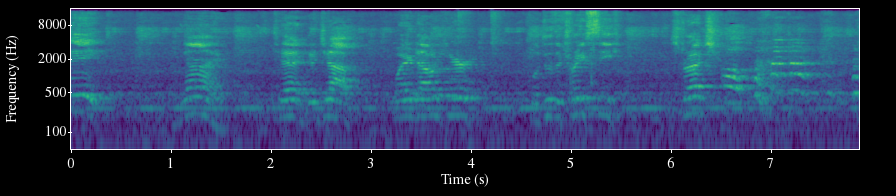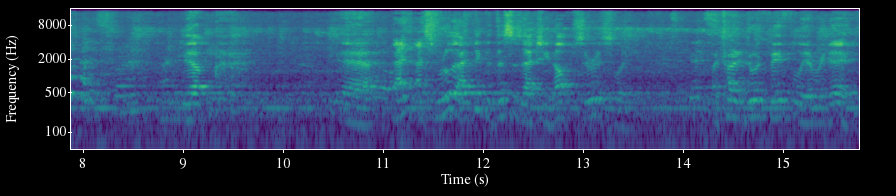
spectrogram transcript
eight, nine, ten. Good job. While you're down here, we'll do the Tracy stretch. Oh. Yep. Yeah, I, I really, I think that this has actually helped, seriously. I try to do it faithfully every day.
